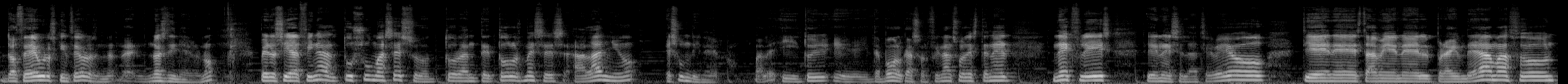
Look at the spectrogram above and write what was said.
12 euros, 15 euros, no, es dinero, ¿no? Pero si al final tú sumas eso durante todos los meses al año, es un dinero, Y, tú, te pongo el caso, al final sueles tener Netflix, tienes el HBO, tienes también el Prime de Amazon,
